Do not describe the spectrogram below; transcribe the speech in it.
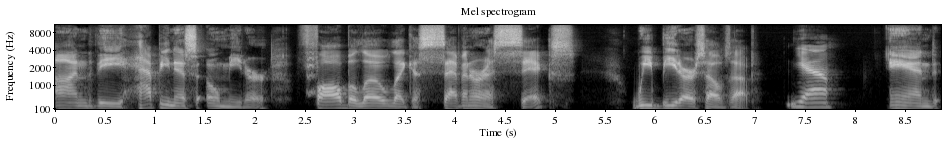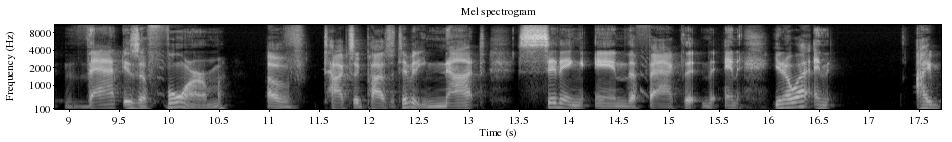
on the happiness o meter fall below like a seven or a six, we beat ourselves up. Yeah. And that is a form of toxic positivity, not sitting in the fact that, and you know what? And I,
